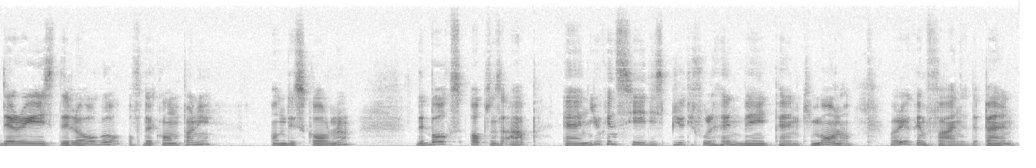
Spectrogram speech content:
There is the logo of the company on this corner. The box opens up and you can see this beautiful handmade pen kimono where you can find the pen.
